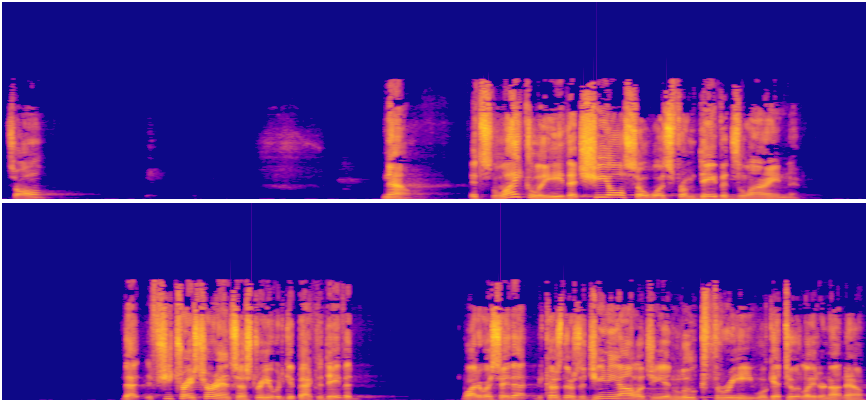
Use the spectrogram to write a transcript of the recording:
That's all. Now, it's likely that she also was from David's line. That if she traced her ancestry, it would get back to David. Why do I say that? Because there's a genealogy in Luke 3. We'll get to it later, not now.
